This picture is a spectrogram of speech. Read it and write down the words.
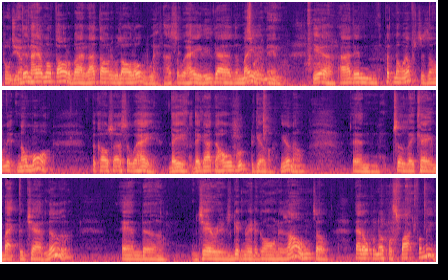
pulled you up? Didn't there? have no thought about it. I thought it was all over with. I said, well, hey, these guys done That's made what it. I mean. Yeah, I didn't put no emphasis on it no more because I said, well, hey, they they got the whole group together, you know. And so they came back through Chattanooga, and uh, Jerry was getting ready to go on his own, so that opened up a spot for me.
